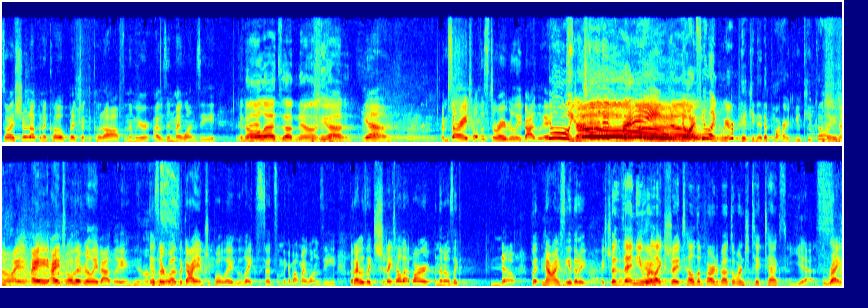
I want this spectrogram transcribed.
So I showed up in a coat, but I took the coat off, and then we were. I was in my onesie. It all adds up now. Yeah. Yeah. I'm sorry. I told the story really badly. No, you're doing it great. Oh, No, no. I feel like we're picking it apart. You keep going. No, I, I, I told it really badly. Yeah. Because there was a guy in Chipotle who like said something about my onesie, but I was like, should I tell that part? And then I was like, no. But now I see that I, I should. But then you Yeah. were like, should I tell the part about the orange Tic Tacs? Yes. right.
